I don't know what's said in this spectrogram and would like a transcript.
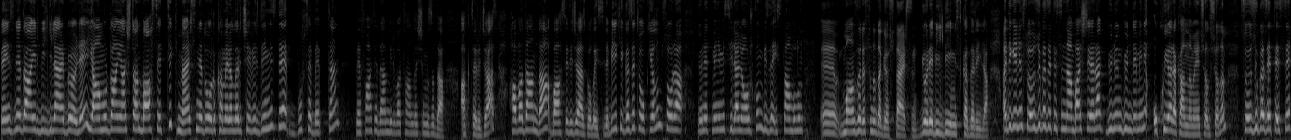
Benzine dair bilgiler böyle. Yağmurdan yaştan bahsettik. Mersin'e doğru kameraları çevirdiğimizde bu sebepten vefat eden bir vatandaşımızı da aktaracağız. Havadan da bahsedeceğiz dolayısıyla. Bir iki gazete okuyalım sonra yönetmenimiz Hilal Orkun bize İstanbul'un e, manzarasını da göstersin görebildiğimiz kadarıyla. Hadi gelin Sözcü gazetesinden başlayarak günün gündemini okuyarak anlamaya çalışalım. Sözcü gazetesi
